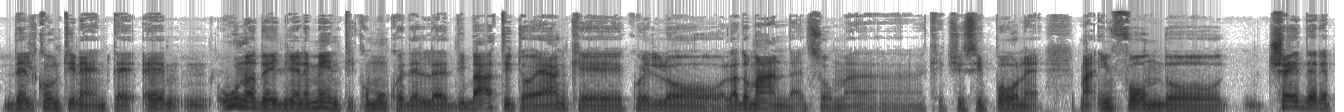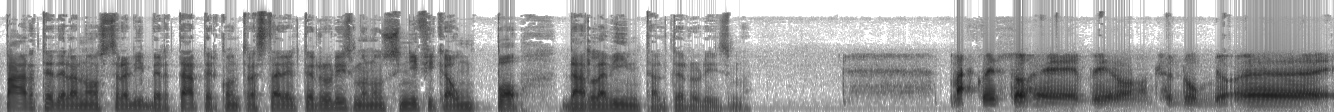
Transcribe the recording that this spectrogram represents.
del continente. E, uno degli elementi comunque del dibattito è anche quello, la domanda insomma, che ci si pone, ma in fondo cedere parte della nostra libertà per contrastare il terrorismo non significa un po' darla vinta al terrorismo? Ma questo è vero, non c'è dubbio. Eh,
